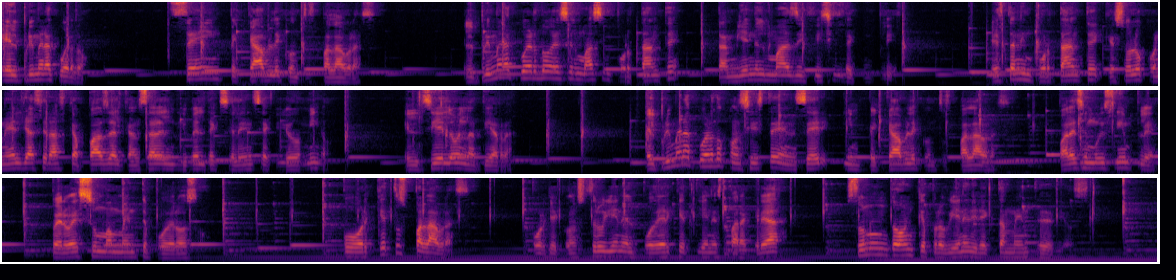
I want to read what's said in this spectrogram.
El primer acuerdo. Sé impecable con tus palabras. El primer acuerdo es el más importante, también el más difícil de cumplir. Es tan importante que solo con él ya serás capaz de alcanzar el nivel de excelencia que yo domino, el cielo en la tierra. El primer acuerdo consiste en ser impecable con tus palabras. Parece muy simple, pero es sumamente poderoso. ¿Por qué tus palabras? Porque construyen el poder que tienes para crear. Son un don que proviene directamente de Dios.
